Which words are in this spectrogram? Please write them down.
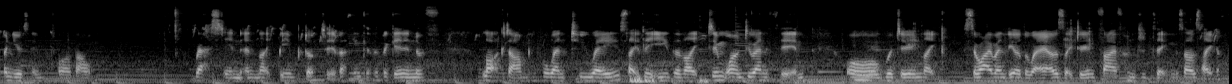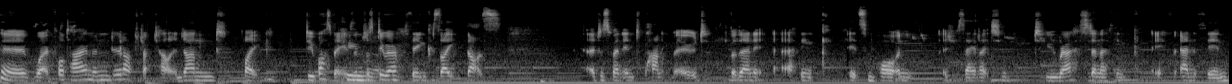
when you were saying before about resting and like being productive I think at the beginning of lockdown people went two ways. Like they either like didn't want to do anything or Yeah. were doing like so I went the other way. I was like doing 500 things. I was like I'm gonna work full time and do an abstract challenge and like do boss babes and just do everything because like that's I just went into panic mode. But then it, I think it's important as you say like to, to rest. And I think if anything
